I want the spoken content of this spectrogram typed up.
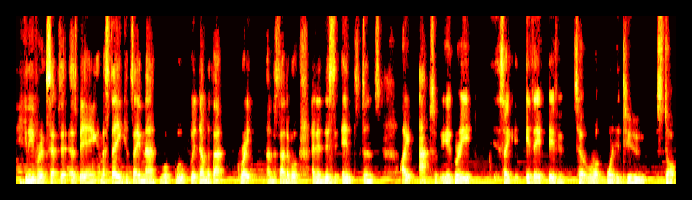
you can either accept it as being a mistake and say, nah, we are done with that. Great, understandable. And in this instance, I absolutely agree. It's like if they if Turtle Rock wanted to stop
